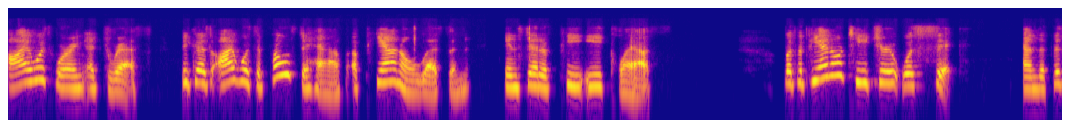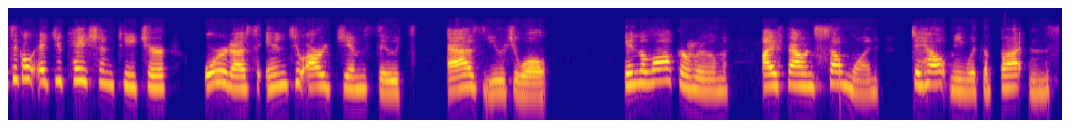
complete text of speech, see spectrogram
I was wearing a dress because I was supposed to have a piano lesson instead of PE class. But the piano teacher was sick, and the physical education teacher ordered us into our gym suits as usual. In the locker room, I found someone to help me with the buttons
